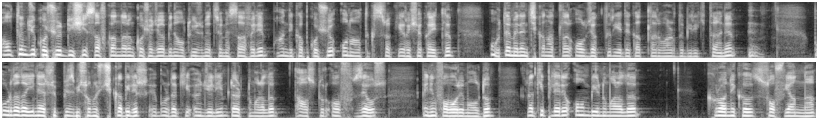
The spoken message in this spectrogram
Altıncı koşu dişi safkanların koşacağı 1600 metre mesafeli handikap koşu 16 kısrak yarışa kayıtlı. Muhtemelen çıkan atlar olacaktır. Yedek atlar vardı bir iki tane. Burada da yine sürpriz bir sonuç çıkabilir. E, Buradaki önceliğim 4 numaralı Austur of Zeus. Benim favorim oldu. Rakipleri 11 numaralı Chronicle Sofyan'la.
